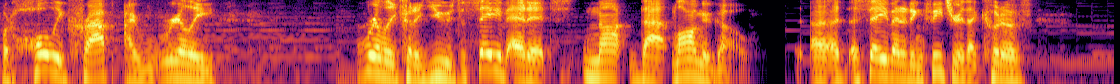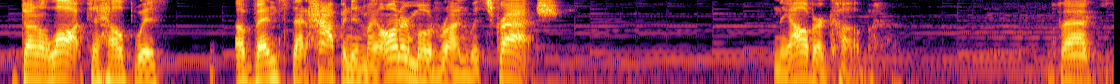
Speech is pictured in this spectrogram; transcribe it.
But holy crap, I really, really could have used a save edit not that long ago. A, a save editing feature that could have done a lot to help with events that happened in my honor mode run with Scratch and the Owlbear Cub. In fact,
